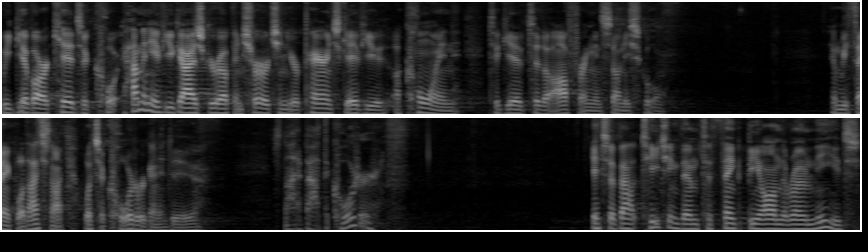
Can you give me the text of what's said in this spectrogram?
we give our kids a co- how many of you guys grew up in church and your parents gave you a coin to give to the offering in Sunday school? And we think, well, that's not, what's a quarter going to do? It's not about the quarter. It's about teaching them to think beyond their own needs,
